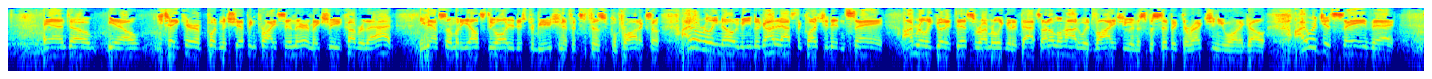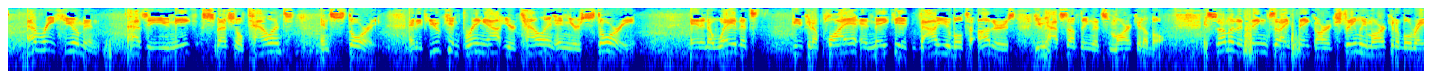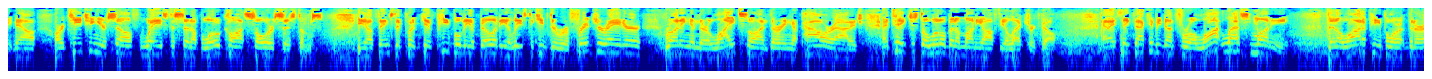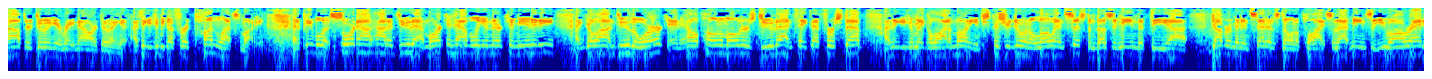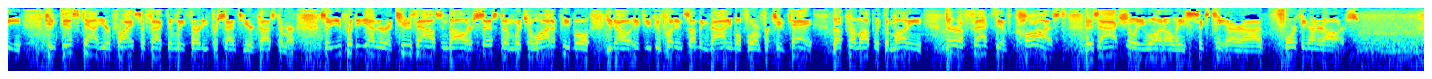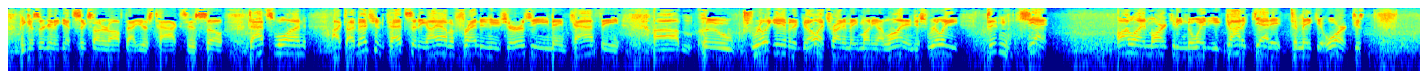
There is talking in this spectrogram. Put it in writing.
and uh, you know you take care of putting the shipping price in there and make sure you cover that. You can have somebody else do all your distribution if it's a physical product. So I don't really know. I mean, the guy that asked the question didn't say I'm really good at this or I'm really good at that. So I don't know how to advise you in the specific direction you want to go. I would just say that every human has a unique, special talent and story. And if you can bring out your talent and your story, and in a way that's you can apply it and make it valuable to others, you have something that's marketable. Some of the things that I think are extremely marketable right now are teaching yourself ways to set up low cost solar systems. You know, things that put, give people the ability at least to keep their refrigerator running and their lights on during a power outage and take just a little bit of money off the electric bill. And I think that can be done for a lot less money than a lot of people are, that are out there doing it right now are doing it. I think it can be done for a ton less money. And people that sort out how to do that, market heavily in their community, and go out and do the work and help homeowners do that and take that first step, I think you can make a lot of money. And just because you're doing a low end system doesn't mean that the uh, government incentives don't apply. So that means that you already can discount your price effectively 30% to your customer. So you put together a $2,000 system, which a lot of people, you know, if you can put in something valuable for them for 2K, they'll come up with the money. Their effective cost is actually what only sixteen or uh, fourteen hundred dollars. because they're going to get 600 off that year's taxes. So that's one. I, I mentioned pet sitting. I have a friend in New Jersey named Kathy um, who really gave it a go at trying to make money online and just really didn't get online marketing the way that you got to get it to make it work. Just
